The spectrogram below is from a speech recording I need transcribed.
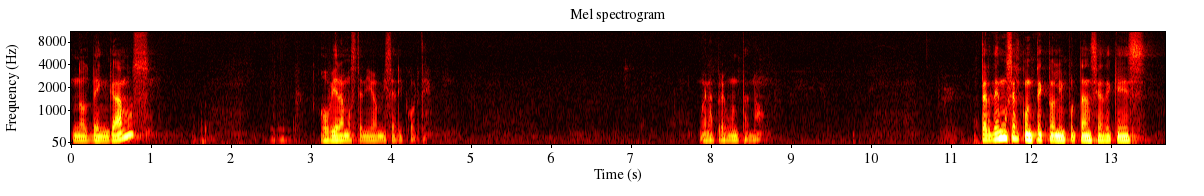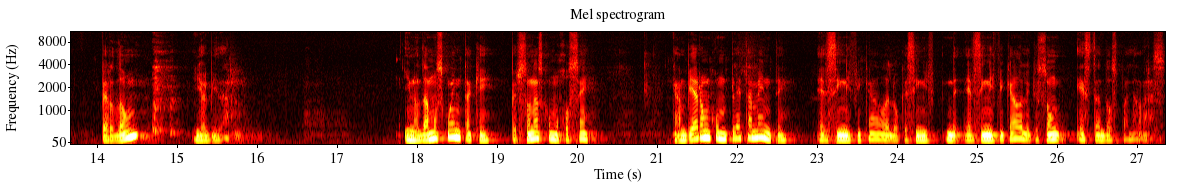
¿Nos vengamos o hubiéramos tenido misericordia? Pregunta, ¿no? Perdemos el contexto de la importancia de que es perdón y olvidar. Y nos damos cuenta que personas como José cambiaron completamente el significado de lo que, el significado de lo que son estas dos palabras,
